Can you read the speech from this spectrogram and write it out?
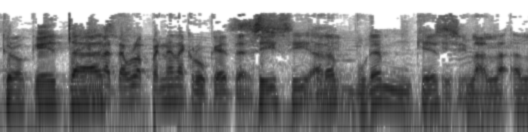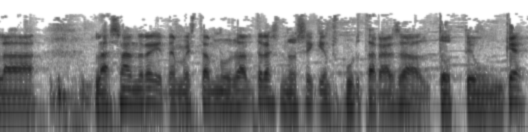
croquetas... Tenim la taula plena de croquetes. Sí, sí, ara veurem què és Sí, sí. La, la, la, la Sandra, que també està amb nosaltres. No sé què ens portaràs al tot té un què.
